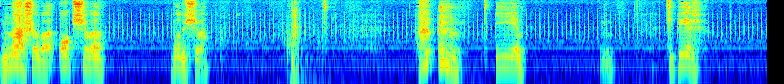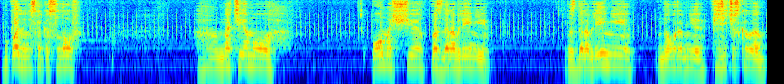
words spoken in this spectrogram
нашего общего будущего. И Теперь буквально несколько слов э, на тему помощи в выздоровлении. Выздоровлении на уровне физического,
